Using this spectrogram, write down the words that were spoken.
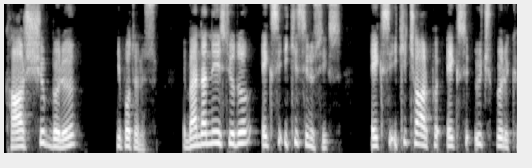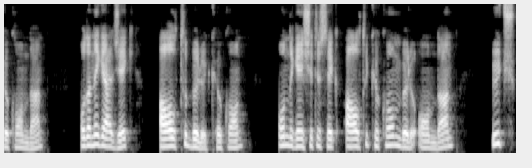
karşı bölü hipotenüs. E benden ne istiyordu? Eksi 2 sinüs x. Eksi 2 çarpı eksi 3 bölü kök 10'dan. O da ne gelecek? 6 bölü kök 10. Onu da genişletirsek 6 kök 10 bölü 10'dan 3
